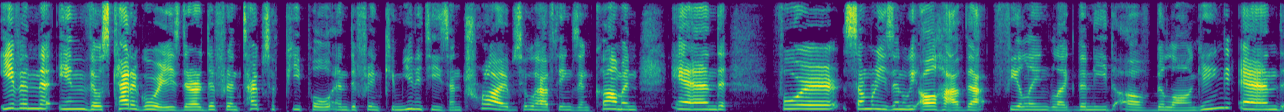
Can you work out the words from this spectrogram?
even in those categories, there are different types of people and different communities and tribes who have things in common. And for some reason we all have that feeling like the need of belonging. And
